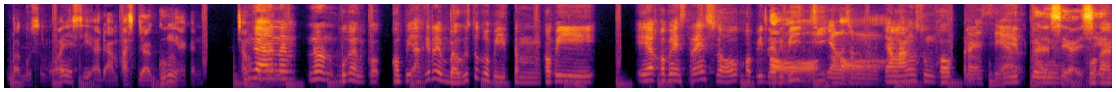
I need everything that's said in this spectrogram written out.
bagus semuanya sih ada ampas jagung ya kan enggak Campurannya. no, no, bukan ko- kopi akhirnya yang bagus tuh kopi hitam kopi ya kopi espresso kopi dari Oh. biji Yang langsung yang langsung kopi Press, ya. gitu I see, I see. bukan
